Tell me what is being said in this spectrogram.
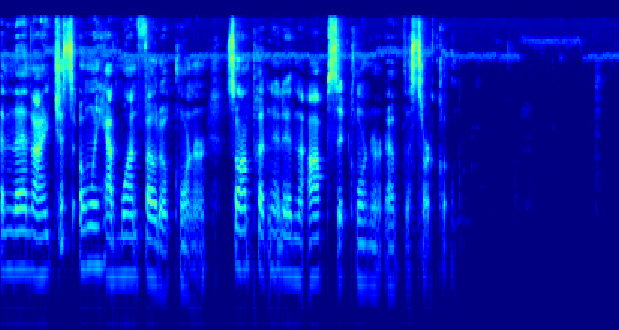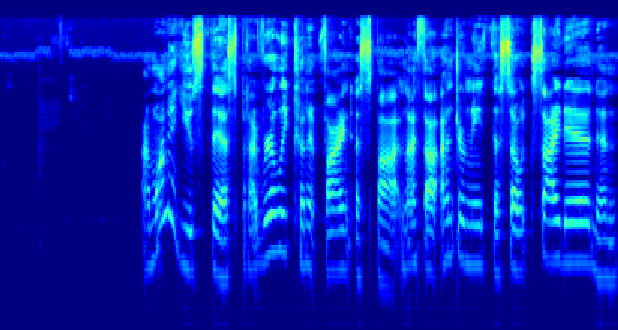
And then I just only had one photo corner, so I'm putting it in the opposite corner of the circle. I want to use this, but I really couldn't find a spot. And I thought underneath the So Excited, and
